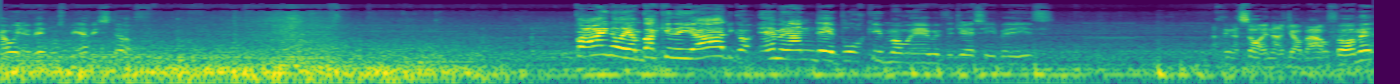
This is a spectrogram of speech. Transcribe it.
towing a bit, must be heavy stuff. Finally, I'm back in the yard. You got Em and Andy blocking my way with the JCBs. I think they're sorting that job out for me.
